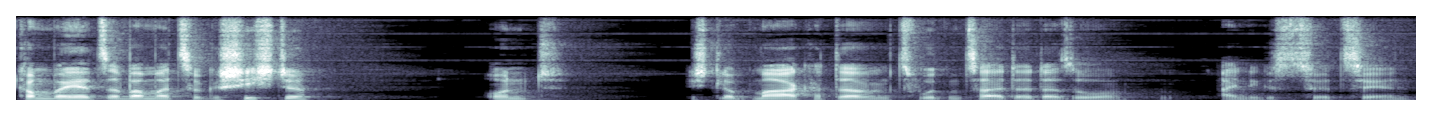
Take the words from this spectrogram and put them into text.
Kommen wir jetzt aber mal zur Geschichte und ich glaube, Mark hat da im zweiten Zeitalter so einiges zu erzählen.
